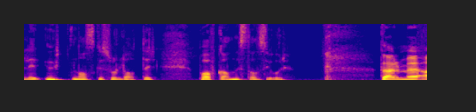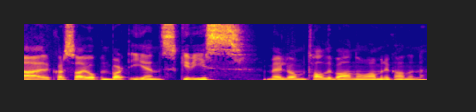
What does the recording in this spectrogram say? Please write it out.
eller utenlandske soldater på Afghanistans jord. Dermed er Karzai åpenbart i en skvis mellom Taliban og amerikanerne?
